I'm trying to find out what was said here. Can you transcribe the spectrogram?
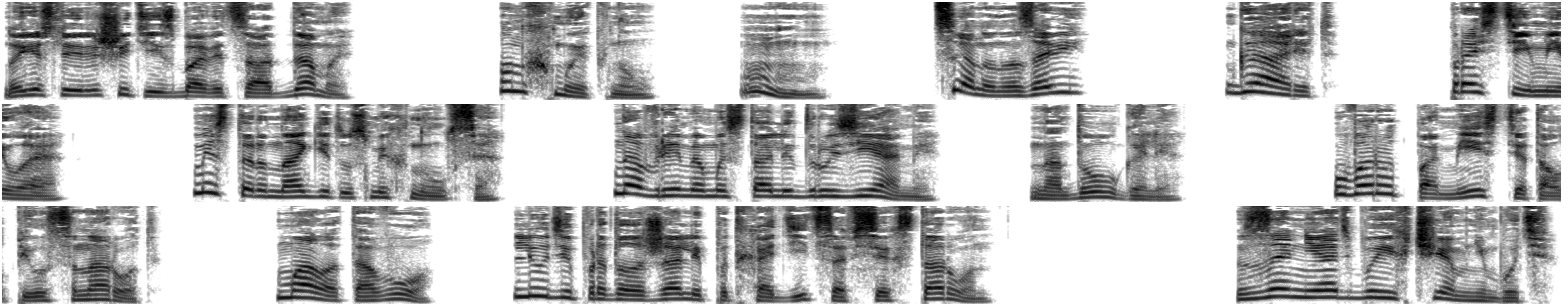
Но если решите избавиться от дамы... Он хмыкнул. Ммм, цену назови. Гаррет. Прости, милая. Мистер Наггет усмехнулся. На время мы стали друзьями. Надолго ли? У ворот поместья толпился народ. Мало того, люди продолжали подходить со всех сторон. «Занять бы их чем-нибудь»,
